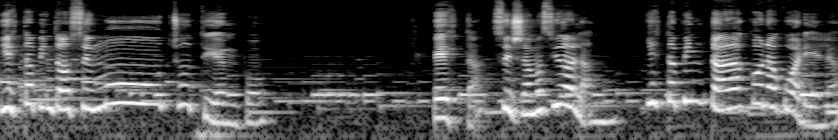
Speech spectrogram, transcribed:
y está pintada hace mucho tiempo. Esta se llama Ciudad y está pintada con acuarela.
